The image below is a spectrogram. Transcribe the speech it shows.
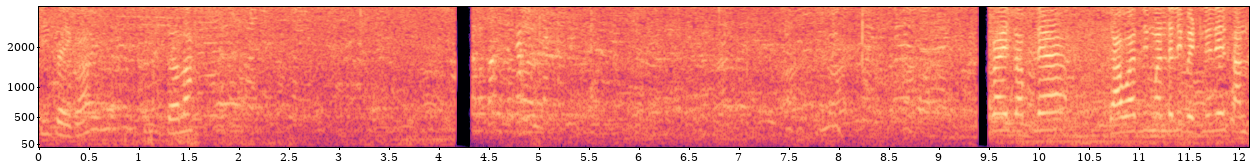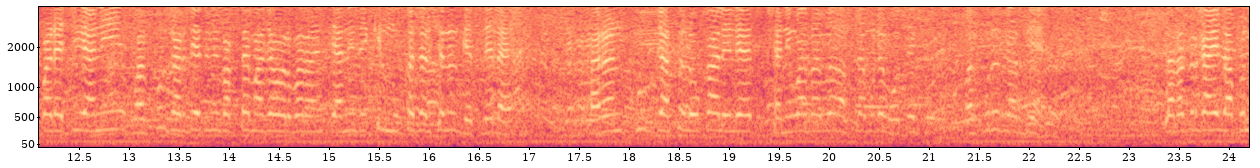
तीच आहे का? चला. आपल्या गावातली मंडळी भेटलेली आहे सांडपाड्याची आणि भरपूर गर्दी आहे तुम्ही बघताय माझ्याबरोबर. आणि त्यांनी देखील मुखदर्शनच घेतलेलं आहे. कारण खूप जास्त लोक आलेले आहेत. शनिवार रविवार असल्यामुळे बहुतेक भरपूरच गर्दी आहे. चला तर काहीच आपण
